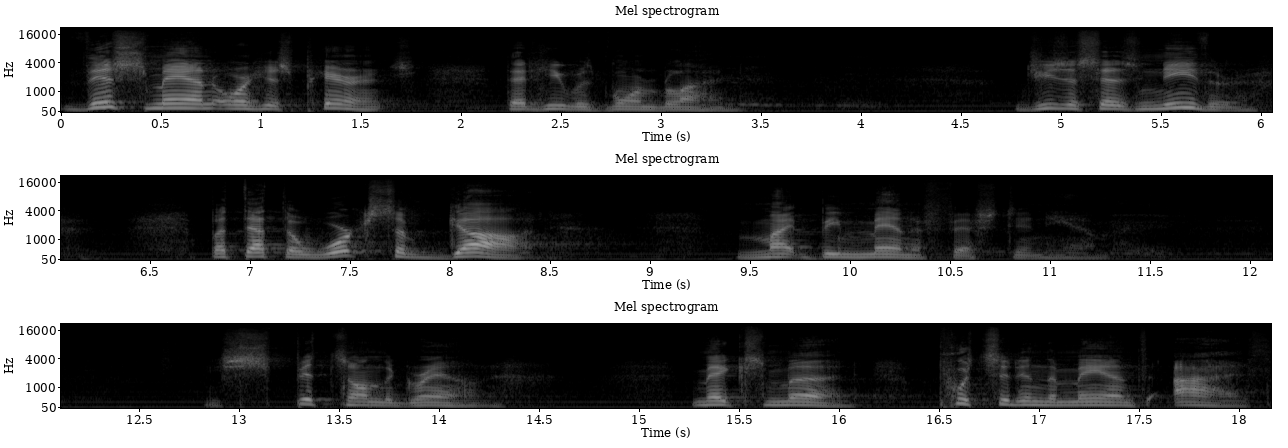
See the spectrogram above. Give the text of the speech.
this man or his parents, that he was born blind? Jesus says, Neither. but that the works of God might be manifest in him. He spits on the ground, makes mud, puts it in the man's eyes,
